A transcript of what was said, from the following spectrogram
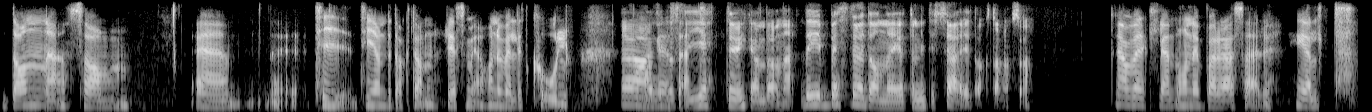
Donna som eh, tionde doktorn reser med. Hon är väldigt cool. Ja, jag tycker också jättemycket om Donna. Det bästa med Donna är att hon inte är kär i doktorn också. Ja, verkligen. Hon är bara så här helt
